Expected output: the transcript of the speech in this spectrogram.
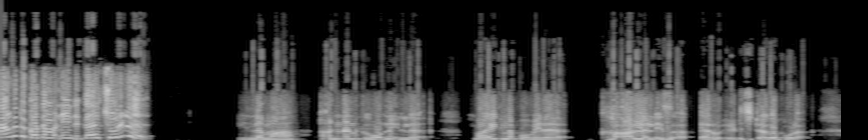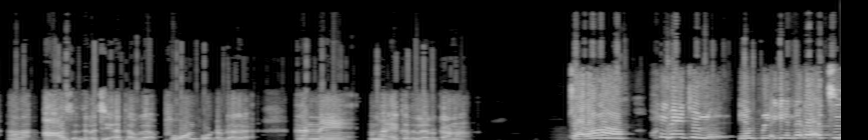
அங்கிட்டு பார்த்த பண்ணிட்டு சொல்லு. இல்லம்மா அண்ணனுக்கு ஒண்ணும் இல்ல. பைக்ல போவில கால்ல லேசா யாரோ இடிச்சிட்டாங்க போல. அதான் ஆஸ்பத்திரி சேர்த்தவங்க போன் போட்டிருக்காங்க. அண்ணே மயக்கத்துல இருக்கானா? சரவணா உண்மையை சொல்லு. என் பிள்ளைக்கு என்னடா ஆச்சு?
